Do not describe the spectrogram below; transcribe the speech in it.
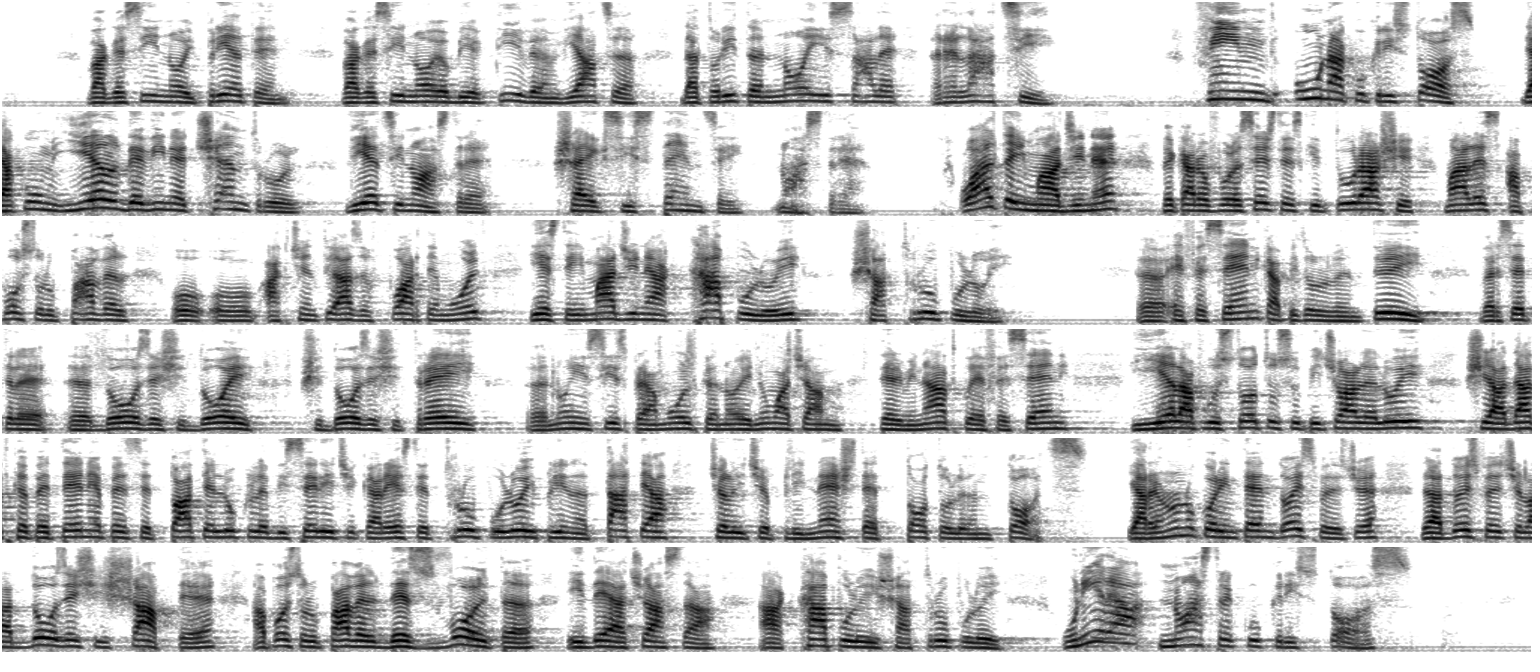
Va găsi noi prieteni, va găsi noi obiective în viață datorită noii sale relații. Fiind una cu Hristos, de acum El devine centrul vieții noastre și a existenței noastre. O altă imagine pe care o folosește Scriptura și mai ales Apostolul Pavel o, o accentuează foarte mult este imaginea capului și a trupului. Uh, Efeseni, capitolul 1, versetele 22 uh, și 23, uh, nu insist prea mult că noi numai ce am terminat cu Efeseni, el a pus totul sub picioarele lui și a dat căpetenie peste toate lucrurile bisericii, care este trupul lui, plinătatea celui ce plinește totul în toți. Iar în 1 Corinteni 12, de la 12 la 27, Apostolul Pavel dezvoltă ideea aceasta a capului și a trupului. Unirea noastră cu Hristos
